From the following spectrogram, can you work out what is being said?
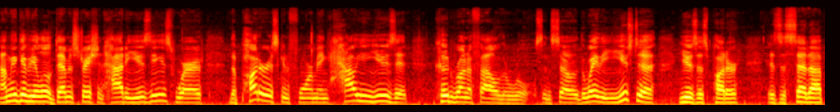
Now I'm going to give you a little demonstration how to use these where the putter is conforming, how you use it could run afoul of the rules. And so the way that you used to use this putter is to set up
